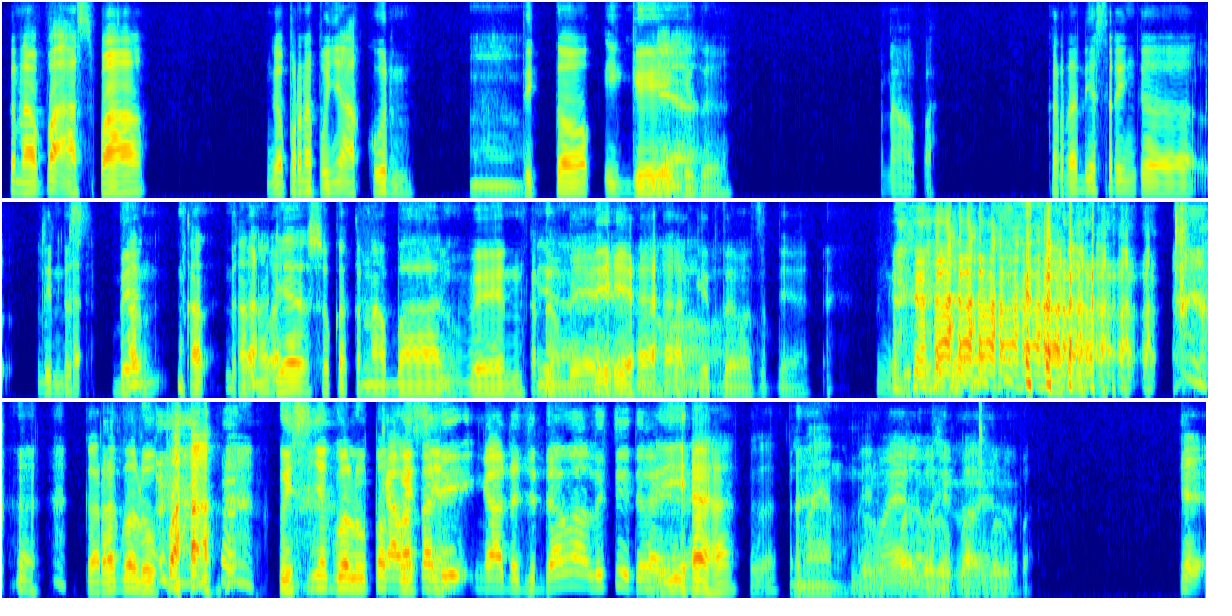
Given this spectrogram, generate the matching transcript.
kenapa aspal nggak pernah punya akun Hmm. TikTok IG Iya. gitu kenapa karena dia sering ke Lindes Ka- band Kar- karena dia suka kena ban. band kena Iya. band iya Oh. gitu maksudnya karena gue lupa kuisnya gue lupa kalau tadi nggak ada jeda mah lucu itu kayaknya iya Lumayan. gue lupa gue lumayan, lupa gue lumayan. lupa kayak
